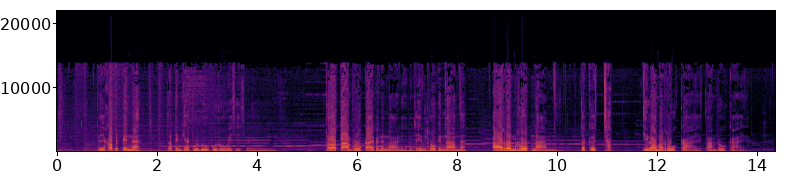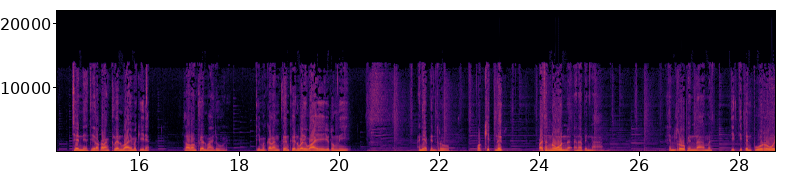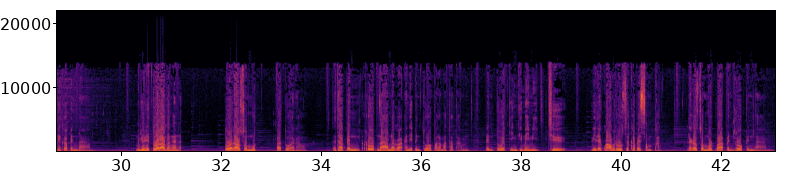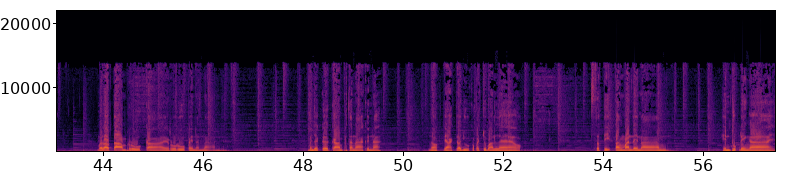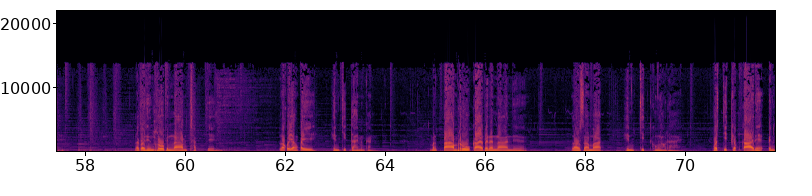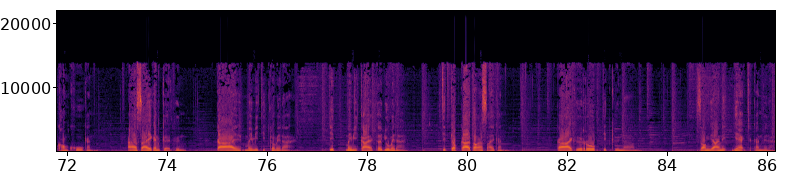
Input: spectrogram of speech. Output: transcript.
แต่อย่าเข้าไปเป็นนะ เราเป็นแค่ผู้ดูผู้รู้ไว้เฉยๆ ถ้าเราตามรู้กายไปนานๆนี่มันจะเห็นรูปเห็นนามนะ อารมณ์รูปนามเนี่ยจะเกิดชัดที่เรามารู้กายตามรู้กาย เช่นเนี่ยที่เรากำลังเคลื่อนไหวเมื่อกี้เนี่ย เราลองเคลื่อนไหวดู ที่มันกำลังเคลื่อนเคลื่อนไหวๆอยู่ตรงนี้ อันนี้เป็นรูป พอคิดนึกไปทางนู้นอันนั้นเป็นนาม เห็นรูปเห็นนามมันจิตที่เป็นผู้รู้นี่ก็เป็นนาม มันอยู่ในตัวเราทั้งนั้นตัวเราสมมุติว่าตัวเรา แต่ถ้าเป็นรูปนามแล้วก็อันนี้เป็นตัวปรมัตธรรม เป็นตัวจริงที่ไม่มีชื่อ มีแต่ความรู้สึกเข้าไปสัมผัส แล้วก็สมมุติว่าเป็นรูปเป็นนาม เมื่อเราตามรู้กายรู้รูปไปนานๆมันจะเกิดการพัฒนาขึ้นนะ นอกจากจะอยู่กับปัจจุบันแล้ว สติตั้งมั่นได้นาน เห็นทุกข์ได้ง่าย แล้วก็เห็นรูปเป็นนามชัดเจน เราก็ยังไปเห็นจิตได้เหมือนกัน มันตามรู้กายไปนานๆเนี่ยเราสามารถเห็นจิตของเราได้ เพราะจิตกับกายเนี่ยเป็นของคู่กัน อาศัยกันเกิดขึ้น กายไม่มีจิตก็ไม่ได้ จิตไม่มีกายก็อยู่ไม่ได้ จิตกับกายต้องอาศัยกัน กายคือรูปจิตคือนามสองอย่างนี้แยกจากกันไม่ได้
